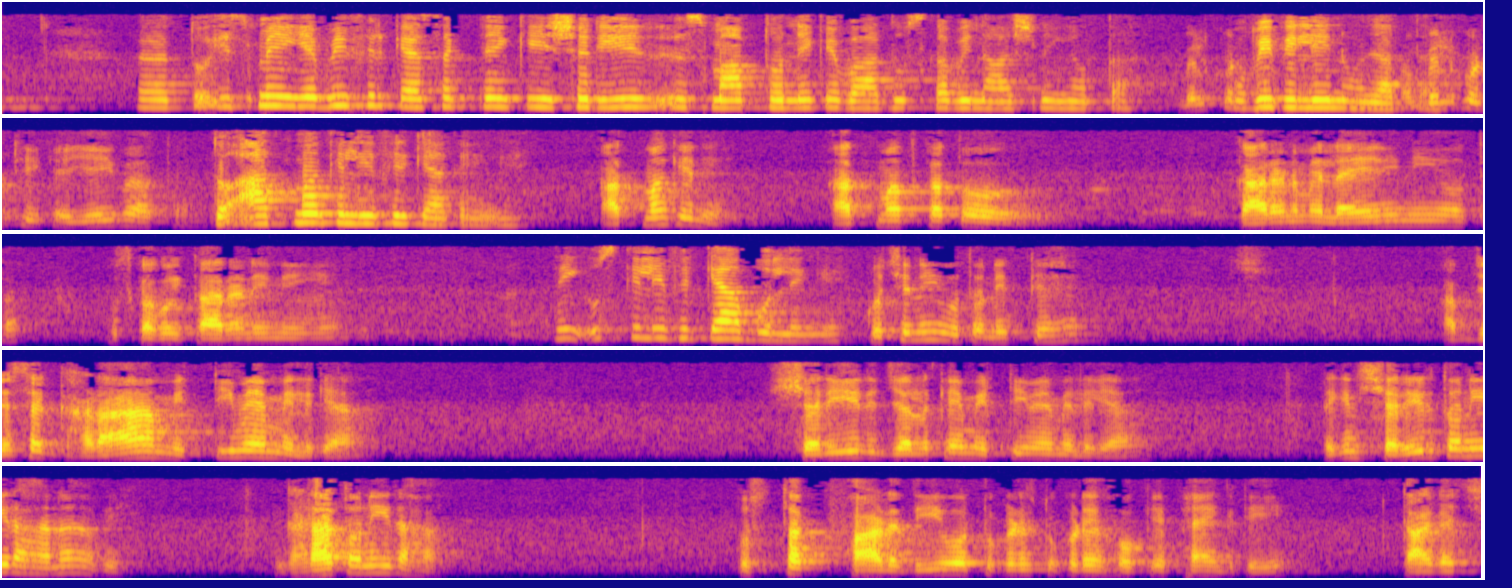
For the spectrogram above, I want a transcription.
तो इसमें यह भी फिर कह सकते हैं कि शरीर समाप्त होने के बाद उसका विनाश नहीं होता। बिल्कुल वो भी विलीन हो जाता है। बिल्कुल ठीक है यही बात है। तो आत्मा के लिए फिर क्या कहेंगे? आत्मा के लिए? आत्मा का तो कारण में लय ही नहीं होता उसका कोई कारण ही नहीं है। नहीं उसके लिए फिर क्या बोलेंगे? कुछ नहीं वो तो नित्य है। अब जैसे घड़ा मिट्टी में मिल गया शरीर जल के मिट्टी में मिल गया लेकिन शरीर तो नहीं रहा ना अभी। घड़ा तो नहीं रहा। पुस्तक फाड़ दी, वो टुकड़े टुकड़े होके फेंक दी, कागज़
